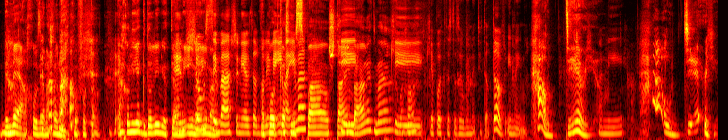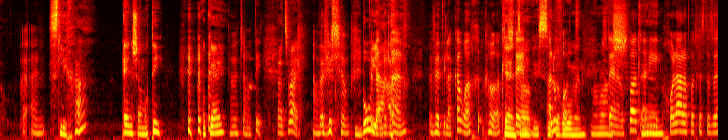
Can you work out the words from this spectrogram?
במאה אחוז אנחנו נעקוף אותו. אנחנו נהיה גדולים יותר אין מאימא שום אימא. סיבה שנהיה יותר גדולים מאימא הפודקאסט אימא, מספר 2 כי- בארץ בערך, נכון? כי, הפודקאסט הזה הוא באמת יותר טוב, אימא אימא. How dare you? אני... How dare you? סליחה? אין שם אותי, אוקיי? באמת שם אותי. That's right. אבל יש שם בויה. נתן, הבאתי לה קרח, קרח, כן, שתיהן טוב, היא סופר אלופות. וומן, ממש. שתיהן אלופות, כן. אני חולה על הפודקאסט הזה,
